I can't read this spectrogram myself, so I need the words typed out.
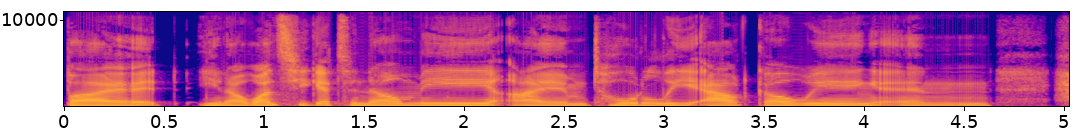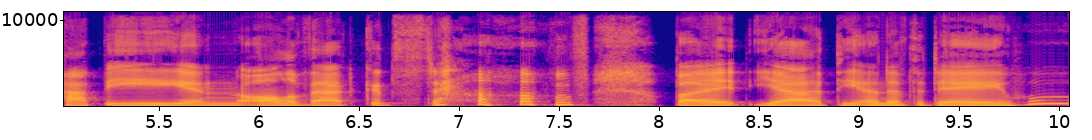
but you know once you get to know me i'm totally outgoing and happy and all of that good stuff but yeah at the end of the day whoo,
